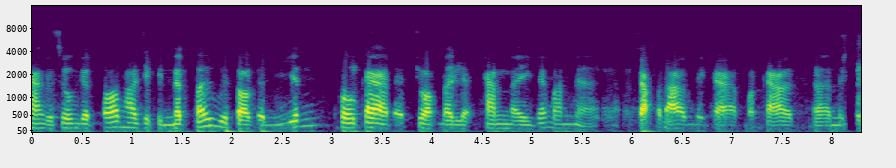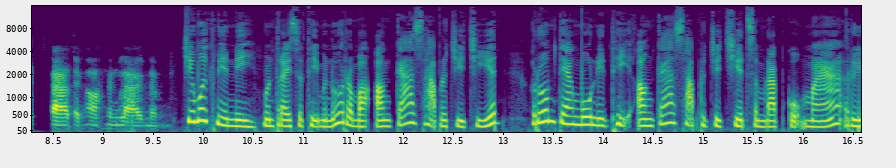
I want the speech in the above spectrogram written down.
ខាងក្រសួងយុទ្ធភ័ពហើយជាពិនិត្យទៅវាតតែមានគោលការណ៍ដែលជាប់ដោយលក្ខខណ្ឌអីអញ្ចឹងបានចាប់ផ្ដើមនៃការបង្កើតនៃគោលការណ៍ទាំងអស់នឹងឡើងនឹងជាមួយគ្នានេះមន្ត្រីសិទ្ធិមនុស្សរបស់អង្គការសហប្រជាជាតិ រួមទាំងមូលនិធិអង្គការសហប្រជាជាតិសម្រាប់កុមារឬ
